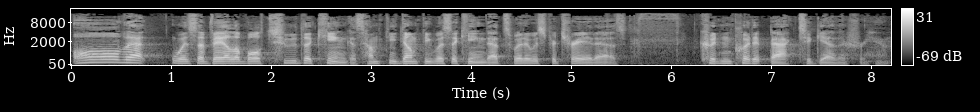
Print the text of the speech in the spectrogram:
all that was available to the king, because Humpty Dumpty was a king, that's what it was portrayed as, couldn't put it back together for him.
